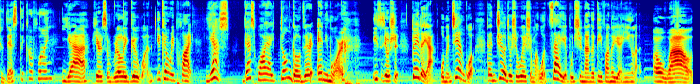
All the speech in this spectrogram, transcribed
to this pickup line? Yeah, here's a really good one. You can reply, Yes, that's why I don't go there anymore. 意思就是对的呀，我们见过，但这就是为什么我再也不去那个地方的原因了。 Oh wow,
